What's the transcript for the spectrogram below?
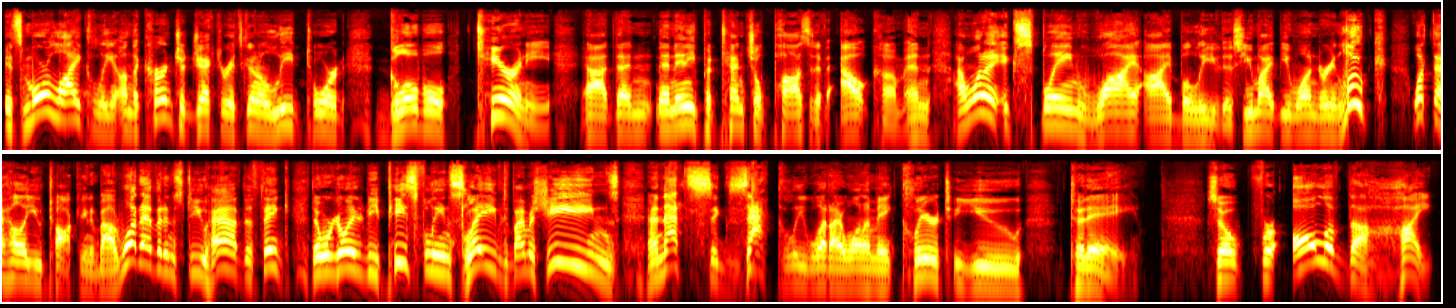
it's more likely on the current trajectory, it's going to lead toward global tyranny uh, than than any potential positive outcome. And I want to explain why I believe this. You might be wondering, Luke, what the hell are you talking about? What evidence do you have to think that we're going to be peacefully enslaved by machines? And that's exactly what I want to make clear to you today. So, for all of the hype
